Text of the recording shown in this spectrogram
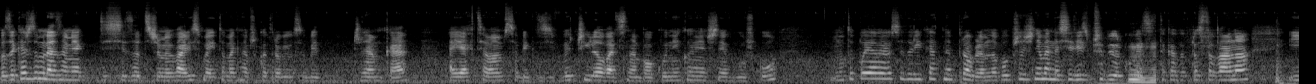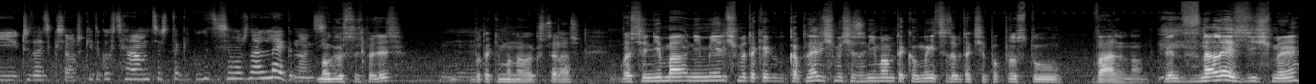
Bo za każdym razem, jak gdzieś się zatrzymywaliśmy i Tomek na przykład robił sobie drzemkę, a ja chciałam sobie gdzieś wychillować na boku, niekoniecznie w łóżku, no to pojawiał się delikatny problem, no bo przecież nie będę siedzieć przy biurku, jest taka wyprostowana i czytać książki, tylko chciałam coś takiego, gdzie się można legnąć. Mogę już coś powiedzieć? Bo taki monolog strzelasz. Właśnie nie, ma, nie mieliśmy takiego, kapnęliśmy się, że nie mamy takiego miejsca, żeby tak się po prostu walnąć. Więc znaleźliśmy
